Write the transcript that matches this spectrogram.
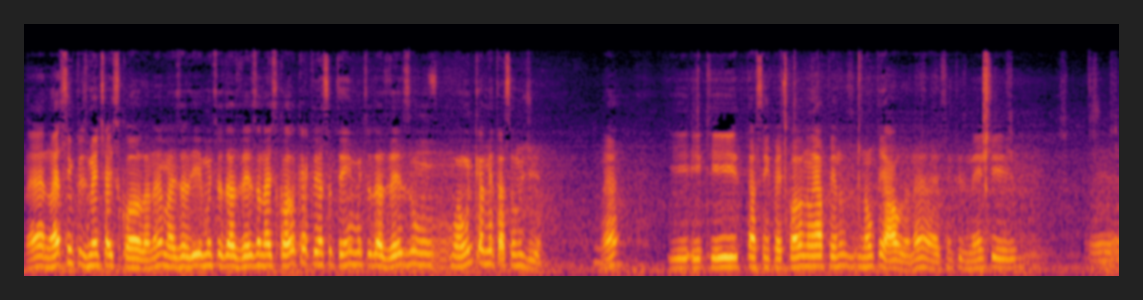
Né? Não é simplesmente a escola, né? mas ali muitas das vezes é na escola que a criança tem muitas das vezes um, uma única alimentação no dia né? E, e que está sem para a escola não é apenas não ter aula, né? É simplesmente é,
